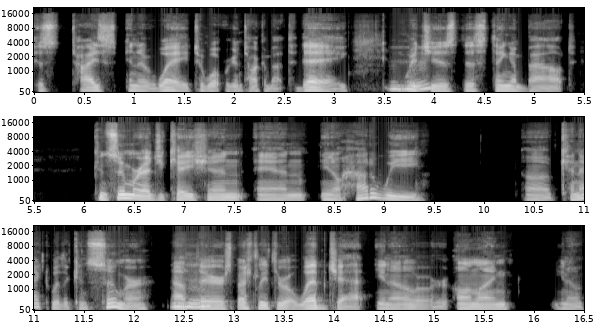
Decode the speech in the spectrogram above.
is ties in a way to what we're going to talk about today, which is this thing about consumer education and you know how do we uh, connect with a consumer out Mhm. there, especially through a web chat, you know, or online, you know,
